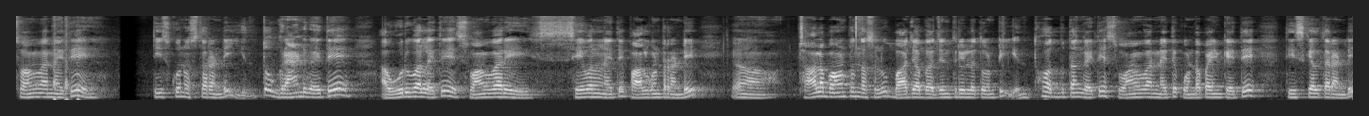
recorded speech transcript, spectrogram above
స్వామివారిని అయితే తీసుకొని వస్తారండి. ఎంతో గ్రాండ్గా అయితే ఆ ఊరి వాళ్ళు అయితే స్వామివారి సేవలను అయితే పాల్గొంటారండి చాలా బాగుంటుంది అసలు బాజా భజంత్రీలతోటి ఎంతో అద్భుతంగా అయితే స్వామివారిని అయితే కొండపైనకి అయితే తీసుకెళ్తారండి.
